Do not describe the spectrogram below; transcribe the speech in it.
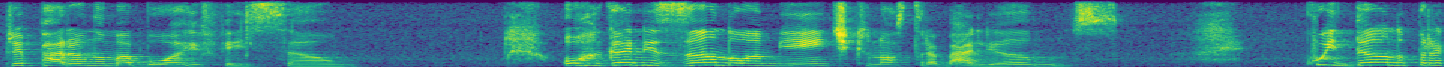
preparando uma boa refeição, organizando o ambiente que nós trabalhamos, cuidando para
